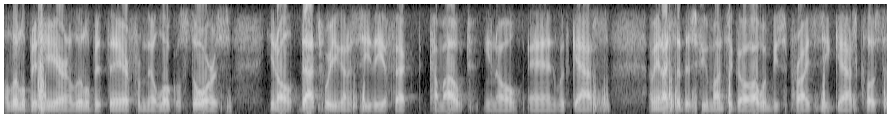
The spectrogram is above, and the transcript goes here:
a little bit here and a little bit there from their local stores, you know, that's where you're going to see the effect come out, you know, and with gas. I mean, I said this a few months ago. I wouldn't be surprised to see gas close to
